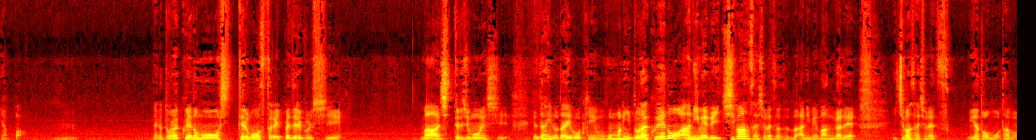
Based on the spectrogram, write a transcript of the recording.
やっぱ、うん、なんかドラクエのもう知ってるモンスターがいっぱい出てくるしまあ知ってる呪文やし。で大の大冒険をほんまにドラクエのアニメで一番最初のやつなんですよ。アニメ漫画で。一番最初のやつやと思う多分。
